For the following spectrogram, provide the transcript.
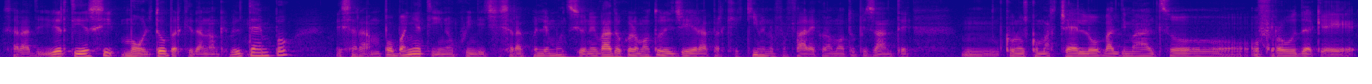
sarà di divertirsi molto perché danno anche bel tempo e sarà un po' bagnatino, quindi ci sarà quell'emozione. Vado con la moto leggera perché chi me lo fa fare con la moto pesante? Mm, conosco Marcello Valdimalzo off-road che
